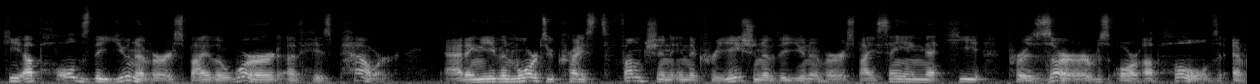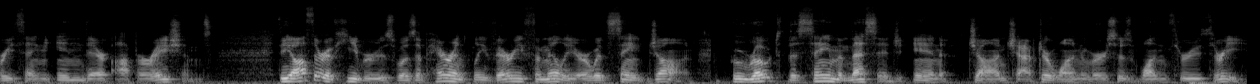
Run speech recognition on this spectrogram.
He upholds the universe by the word of His power, adding even more to Christ's function in the creation of the universe by saying that He preserves or upholds everything in their operations. The author of Hebrews was apparently very familiar with St. John, who wrote the same message in John chapter 1 verses 1 through 3.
